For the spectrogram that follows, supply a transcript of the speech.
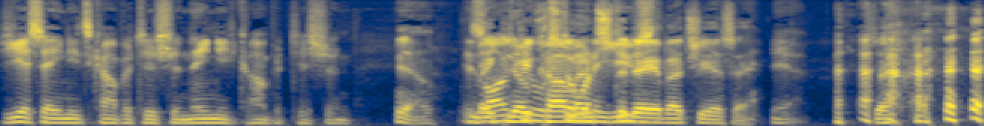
GSA needs competition. They need competition. Yeah, as make long as no people comments still today use, about GSA. Yeah. so,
